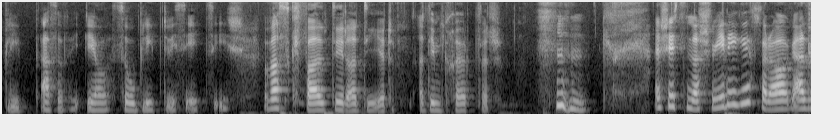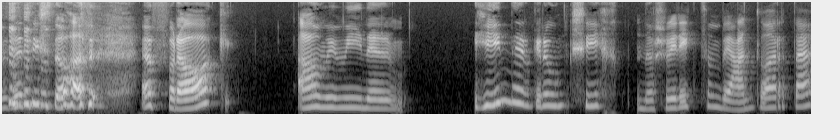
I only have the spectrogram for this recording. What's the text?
bleibt, also ja, so bleibt, wie es jetzt ist. Was gefällt dir an dir, an deinem Körper? das ist jetzt eine schwierige Frage. Also das ist so eine Frage, auch mit meiner Hintergrundgeschichte noch schwierig zu beantworten.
